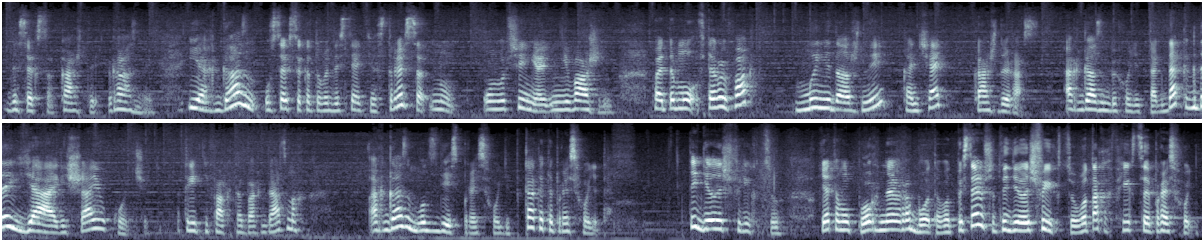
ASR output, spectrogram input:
для секса каждый разный. И оргазм у секса, который для снятия стресса, ну, он вообще не, не важен. Поэтому второй факт, мы не должны кончать каждый раз. Оргазм приходит тогда, когда я решаю кончить. Третий факт об оргазмах. Оргазм вот здесь происходит. Как это происходит? Ты делаешь фрикцию. У тебя там упорная работа. Вот представь, что ты делаешь фрикцию. Вот так фрикция происходит.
